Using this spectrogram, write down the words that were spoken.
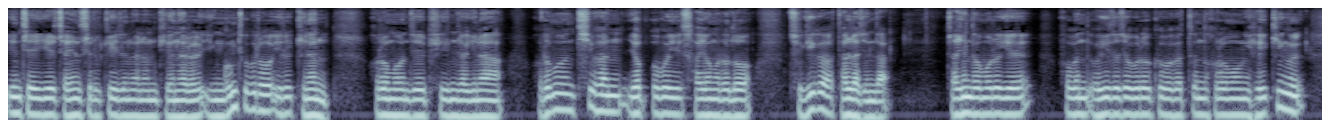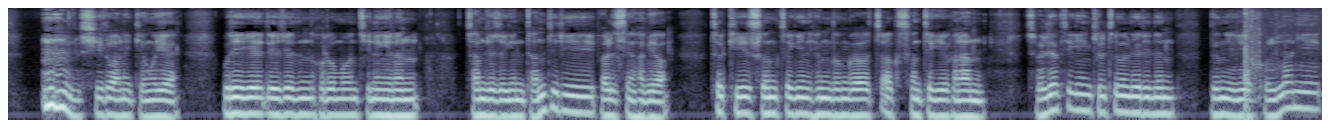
인체에게 자연스럽게 일어나는 변화를 인공적으로 일으키는 호르몬제 피임약이나 호르몬 치환 요법의 사용으로도 주기가 달라진다. 자신도 모르게 혹은 의도적으로 그와 같은 호르몬 해킹을 시도하는 경우에 우리에게 내재된 호르몬 진행에는 잠재적인 단질이 발생하며 특히 성적인 행동과 짝 선택에 관한 전략적인 결정을 내리는 능력에 혼란이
